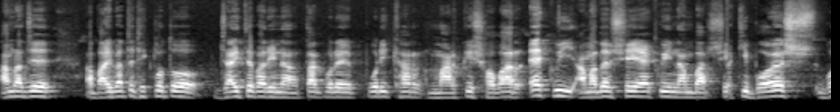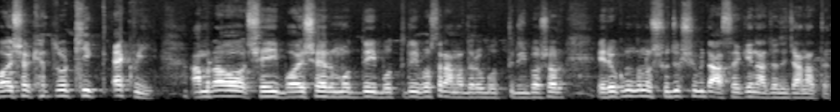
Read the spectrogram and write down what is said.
আমরা যে বাইবাতে ঠিকমতো যাইতে পারি না, তারপরে পরীক্ষার মার্কই সবার একই, আমাদের সেই একই নাম্বার সে- কি বয়স, বয়সের ক্ষেত্রেও ঠিক একই? আমরাও সেই বয়সের মধ্যেই বত্রিশ বছর, আমাদেরও বত্রিশ বছর, এরকম কোনো সুযোগ সুবিধা আছে কি না যদি জানাতেন?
